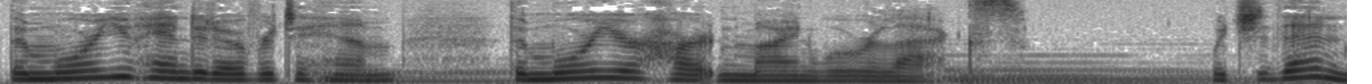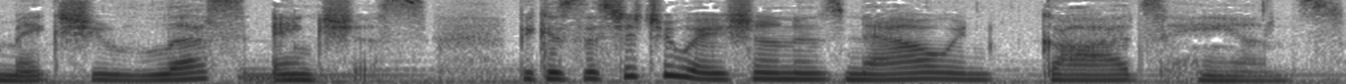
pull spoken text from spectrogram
The more you hand it over to Him, the more your heart and mind will relax, which then makes you less anxious because the situation is now in God's hands.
